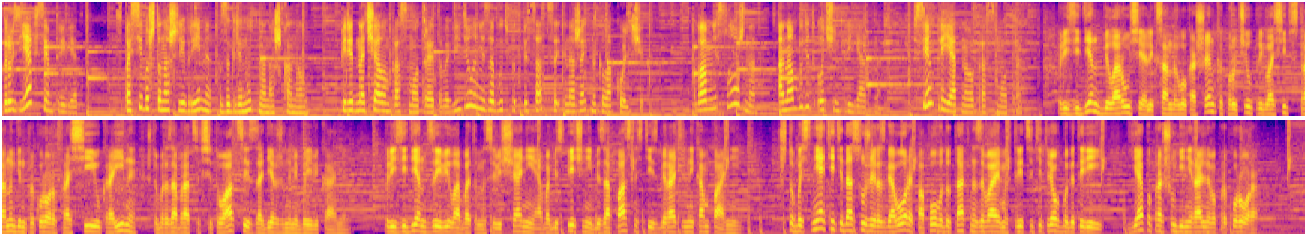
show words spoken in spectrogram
Друзья, всем привет! Спасибо, что нашли время заглянуть на наш канал. Перед началом просмотра этого видео не забудь подписаться и нажать на колокольчик. Вам не сложно, а нам будет очень приятно. Всем приятного просмотра! Президент Беларуси Александр Лукашенко поручил пригласить в страну генпрокуроров России и Украины, чтобы разобраться в ситуации с задержанными боевиками. Президент заявил об этом на совещании об обеспечении безопасности избирательной кампании. Чтобы снять эти досужие разговоры по поводу так называемых 33 богатырей, я попрошу генерального прокурора.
